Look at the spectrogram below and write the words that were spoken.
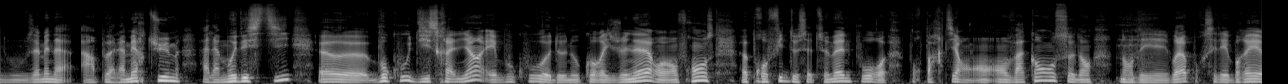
nous amène un peu à l'amertume, à la modestie. Euh, beaucoup d'Israéliens et beaucoup de nos corrigionnaires en France euh, profitent de cette semaine pour, pour partir en, vacances, dans, dans des, voilà, pour célébrer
